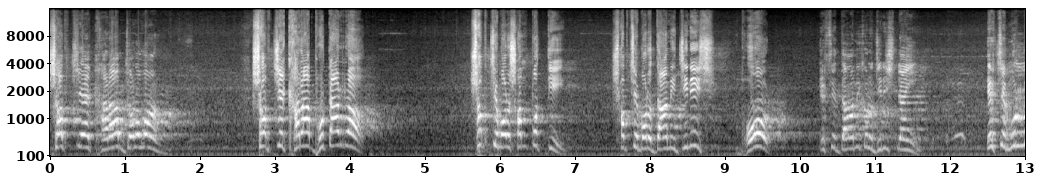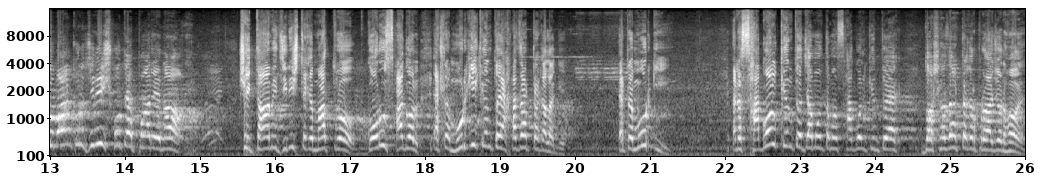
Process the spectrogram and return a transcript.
সবচেয়ে খারাপ জনগণ, সবচেয়ে খারাপ ভোটাররা, সবচেয়ে বড় সম্পত্তি, সবচেয়ে বড় দামি জিনিস, ভোট। এর চেয়ে দামি কোনো জিনিস নাই। এর চেয়ে মূল্যবান কোনো জিনিস হতে পারে না। সেই দামি জিনিসটাকে মাত্র গরু, ছাগল, একটা মুরগি কিনতে এক হাজার টাকা লাগে। একটা মুরগি, একটা ছাগল কিনতে যেমন তেমন ছাগল কিনতে এক দশ হাজার টাকার প্রয়োজন হয়।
